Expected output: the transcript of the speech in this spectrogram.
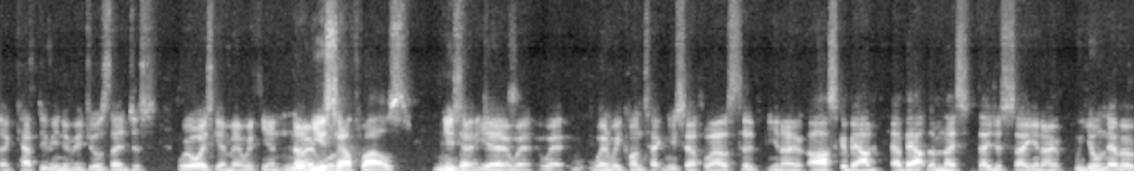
uh, captive individuals, they just we always get met with yeah, no New South Wales. New South, endemic yeah. species. When, when we contact New South Wales to you know ask about about them, they they just say you know you'll never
